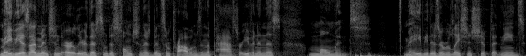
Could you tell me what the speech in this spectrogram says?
Maybe, as I mentioned earlier, there's some dysfunction. There's been some problems in the past or even in this moment. Maybe there's a relationship that needs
